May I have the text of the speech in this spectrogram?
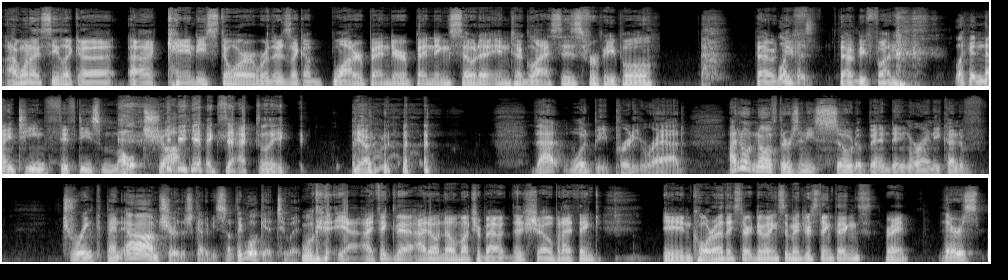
I want to see like a, a candy store where there's like a water bender bending soda into glasses for people. That would Like be a- that would be fun. like a 1950s malt shop yeah, exactly. Yep. That would be pretty rad. I don't know if there's any soda bending or any kind of drink bend. Oh, I'm sure there's got to be something. We'll get to it. well, yeah, I think that I don't know much about this show, but I think in Korra they start doing some interesting things, right? There's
